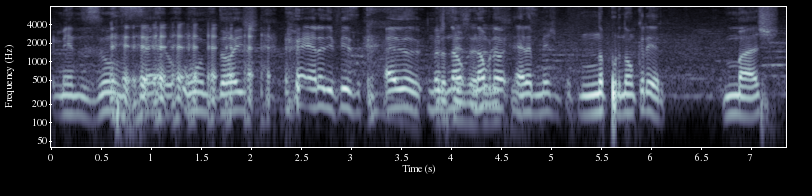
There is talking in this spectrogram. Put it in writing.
menos 1, 0, 1, 2. Era difícil. Mas não, não, não, era mesmo por não querer. Mas,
